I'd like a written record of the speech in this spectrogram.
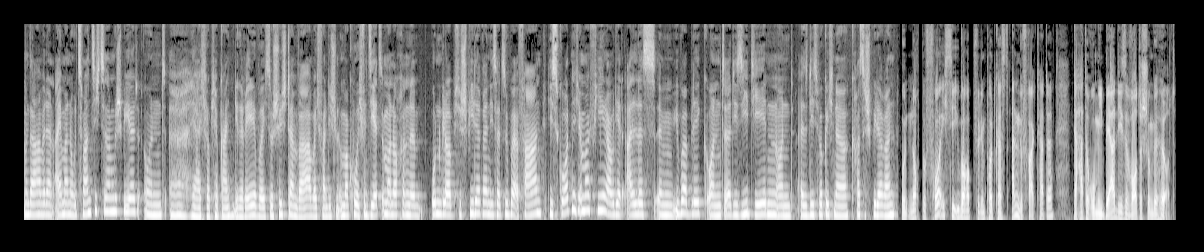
Und da haben wir dann einmal eine U20 zusammen gespielt und äh, ja, ich glaube, ich habe gar nicht mit ihr geredet, weil ich so schüchtern war, aber ich fand die schon immer cool. Ich finde sie jetzt immer noch eine unglaubliche Spielerin, die ist halt super erfahren. Die scoret nicht immer viel, aber die hat alles im Überblick und äh, die sieht jeden und also die ist wirklich eine krasse Spielerin. Und noch bevor ich sie überhaupt für den Podcast angefragt hatte, da hatte Romy Bär diese Worte schon gehört.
